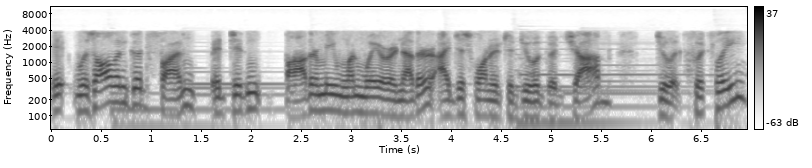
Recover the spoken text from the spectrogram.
It was all in good fun. It didn't bother me one way or another. I just wanted to do a good job, do it quickly,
